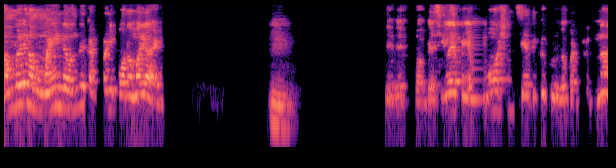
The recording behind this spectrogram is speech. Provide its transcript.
நம்மளே நம்ம மைண்டை வந்து கட் பண்ணி போடுற மாதிரி ஆயிடும். இப்போ பேசிக்கலா இப்ப எமோஷன்ஸ் எதுக்கு கொடுக்கப்பட்டிருக்குன்னா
